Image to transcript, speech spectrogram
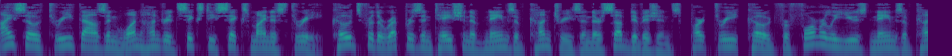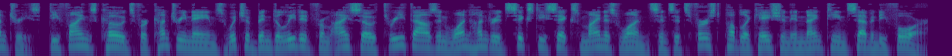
ISO 3166-3, Codes for the Representation of Names of Countries and Their Subdivisions, Part 3, Code for Formerly Used Names of Countries, defines codes for country names which have been deleted from ISO 3166-1 since its first publication in 1974.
